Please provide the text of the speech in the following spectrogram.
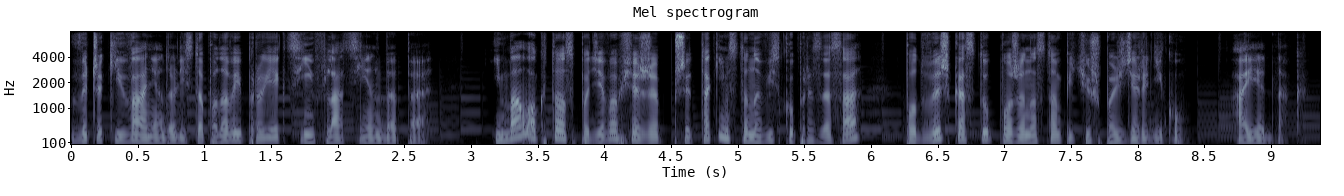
wyczekiwania do listopadowej projekcji inflacji NBP. I mało kto spodziewał się, że przy takim stanowisku prezesa podwyżka stóp może nastąpić już w październiku. A jednak.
